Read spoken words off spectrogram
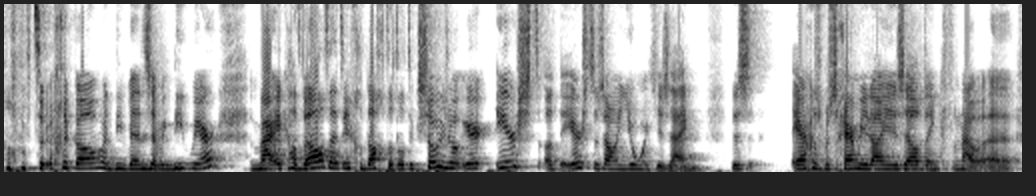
wel op teruggekomen. Die wens heb ik niet meer. Maar ik had wel altijd in gedachten dat ik sowieso eer- eerst, de eerste zou een jongetje zijn. Dus ergens bescherm je dan jezelf. Denk je van, nou, eh,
